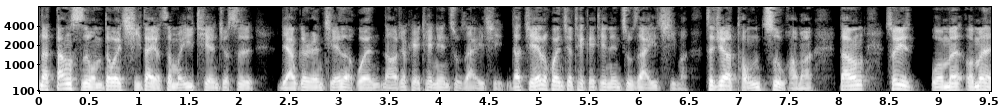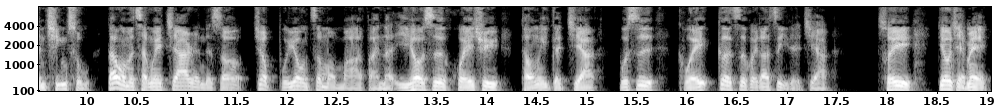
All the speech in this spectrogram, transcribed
那当时我们都会期待有这么一天，就是两个人结了婚，然后就可以天天住在一起。那结了婚就可以天天住在一起嘛？这就叫同住，好吗？当所以我们我们很清楚，当我们成为家人的时候，就不用这么麻烦了。以后是回去同一个家，不是回各自回到自己的家。所以弟兄姐妹，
